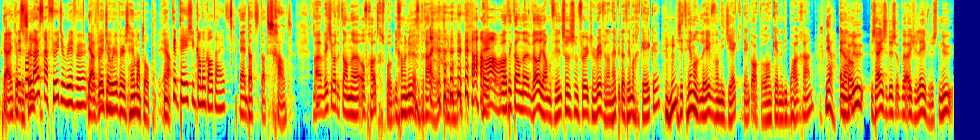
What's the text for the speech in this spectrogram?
Ja, ik heb Dus voor de luisteraar, Virgin River. Ja, Virgin lekker. River is helemaal top. Ja. Temptation kan ook altijd. Nee, dat dat, dat is goud. Maar weet je wat ik dan eh, over goud gesproken? Die gaan we nu even draaien. wat ik dan eh, wel jammer vind, zoals een Virgin River, dan heb je dat helemaal gekeken. Mhm. Je zit helemaal in het leven van die Jack. Je denkt, oh, ik wil wel een keer naar die bar gaan. Ja, En dan ook. nu zijn ze dus ook weer uit je leven. Dus nu,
